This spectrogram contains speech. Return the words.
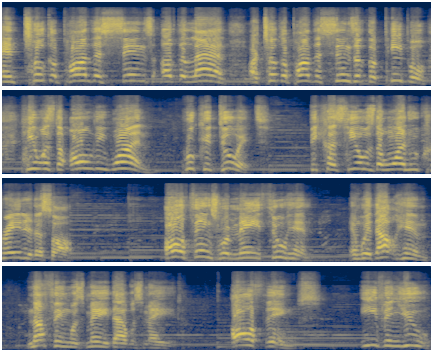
and took upon the sins of the land or took upon the sins of the people. He was the only one who could do it because he was the one who created us all. All things were made through him, and without him, nothing was made that was made. All things, even you.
